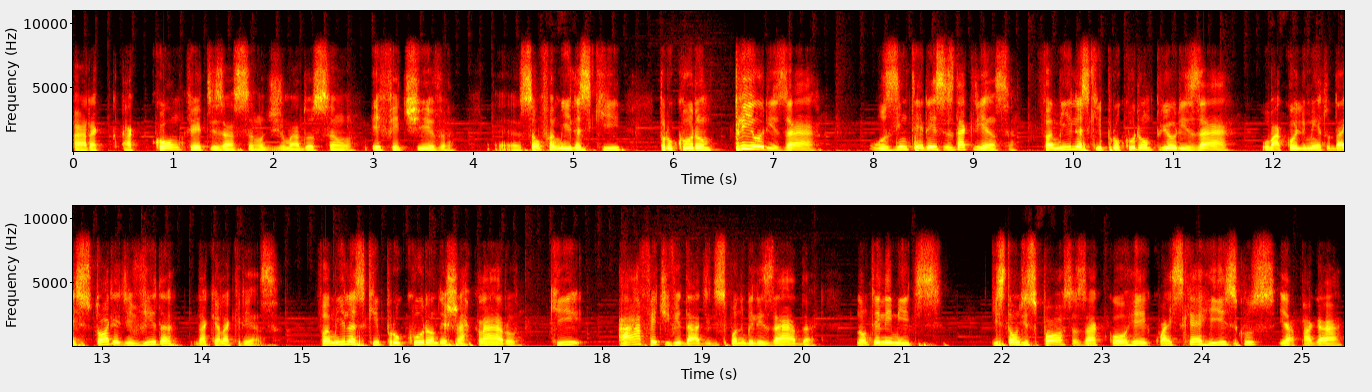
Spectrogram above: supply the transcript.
para a concretização de uma adoção efetiva é, são famílias que procuram priorizar os interesses da criança, famílias que procuram priorizar o acolhimento da história de vida daquela criança, famílias que procuram deixar claro que a afetividade disponibilizada não tem limites, estão dispostas a correr quaisquer riscos e a pagar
